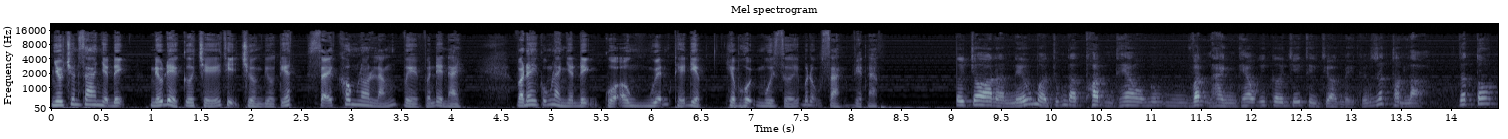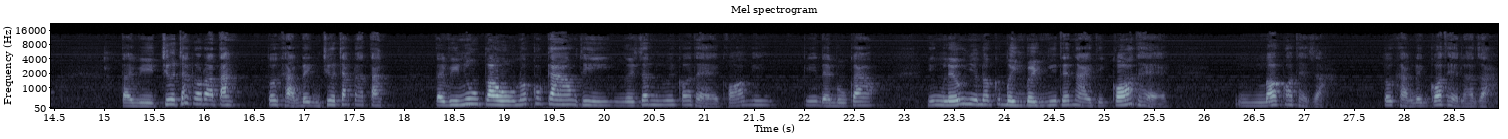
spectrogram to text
Nhiều chuyên gia nhận định nếu để cơ chế thị trường điều tiết sẽ không lo lắng về vấn đề này. Và đây cũng là nhận định của ông Nguyễn Thế Điệp, Hiệp hội Môi giới Bất động sản Việt Nam. Tôi cho là nếu mà chúng ta thuận theo vận hành theo cái cơ chế thị trường thì nó rất thuận lợi rất tốt. Tại vì chưa chắc nó đã tăng tôi khẳng định chưa chắc đã tăng. Tại vì nhu cầu nó có cao thì người dân mới có thể có cái cái đền bù cao. Nhưng nếu như nó cứ bình bình như thế này thì có thể nó có thể giảm. Tôi khẳng định có thể là giảm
